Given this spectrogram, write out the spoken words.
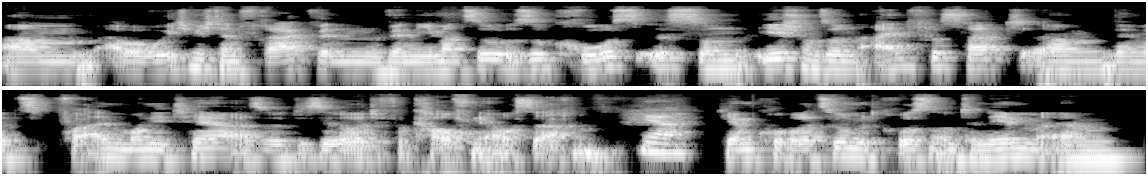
Ähm, aber wo ich mich dann frage, wenn, wenn jemand so, so groß ist und eh schon so einen Einfluss hat, ähm, wenn wir jetzt vor allem monetär, also diese Leute verkaufen ja auch Sachen. Ja. Die haben Kooperation mit großen Unternehmen, ähm,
